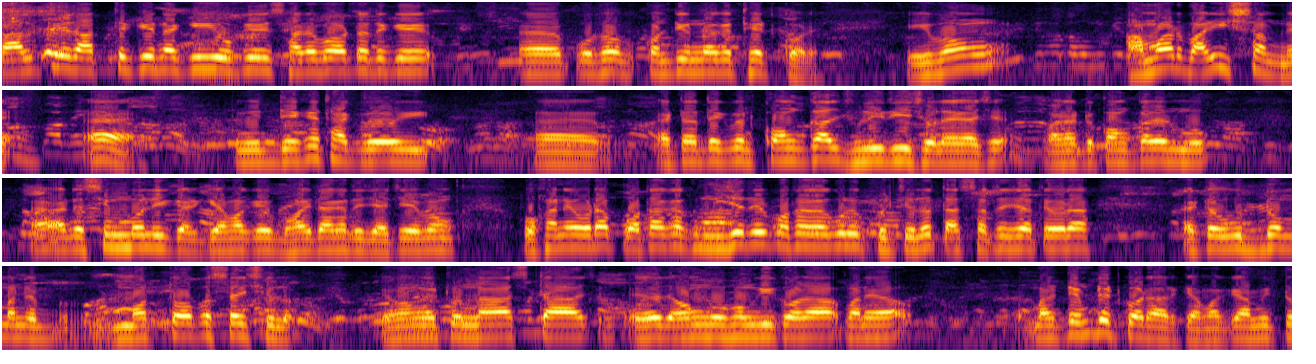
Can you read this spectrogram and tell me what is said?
কালকে রাত থেকে নাকি ওকে সাড়ে বারোটা থেকে প্রথম কন্টিনিউ আগে থেট করে। এবং আমার বাড়ির সামনে হ্যাঁ তুমি দেখে থাকবে ওই একটা দেখবেন কঙ্কাল ঝুলি দিয়ে চলে গেছে মানে একটা কঙ্কালের মুখ হ্যাঁ, একটা সিম্বলিক আর কি আমাকে ভয় দেখাতে চাইছে। এবং ওখানে ওরা পতাকা নিজেদের পতাকাগুলো খুলছিল তার সাথে সাথে ওরা একটা উদ্যম মানে মত্ত অবস্থায় ছিল। এবং একটু নাচ টাচ অঙ্গভঙ্গি করা মানে মানে টেম্পটেড করা আর কি আমাকে। আমি তো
